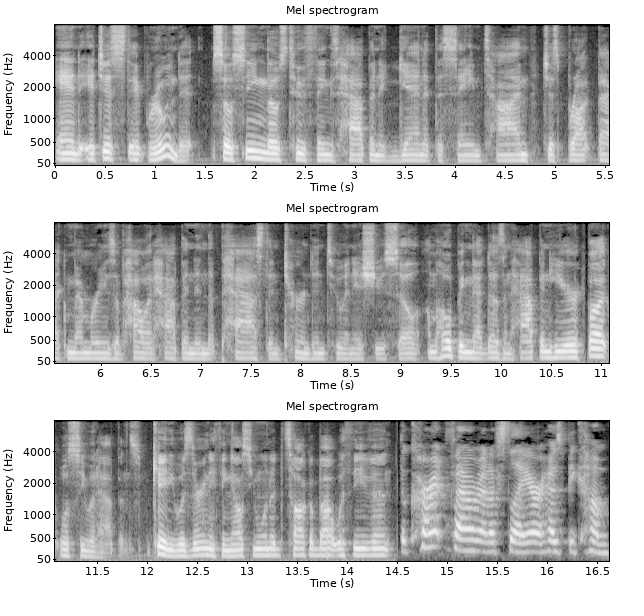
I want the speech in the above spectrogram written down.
and it just it ruined it So seeing those two things happen again at the same time just brought back memories of how it happened in the past and turned into an issue. So I'm hoping that doesn't happen here, but we'll see what happens. Katie, was there anything else you wanted to talk about with the event? The current Flower of Slayer has become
